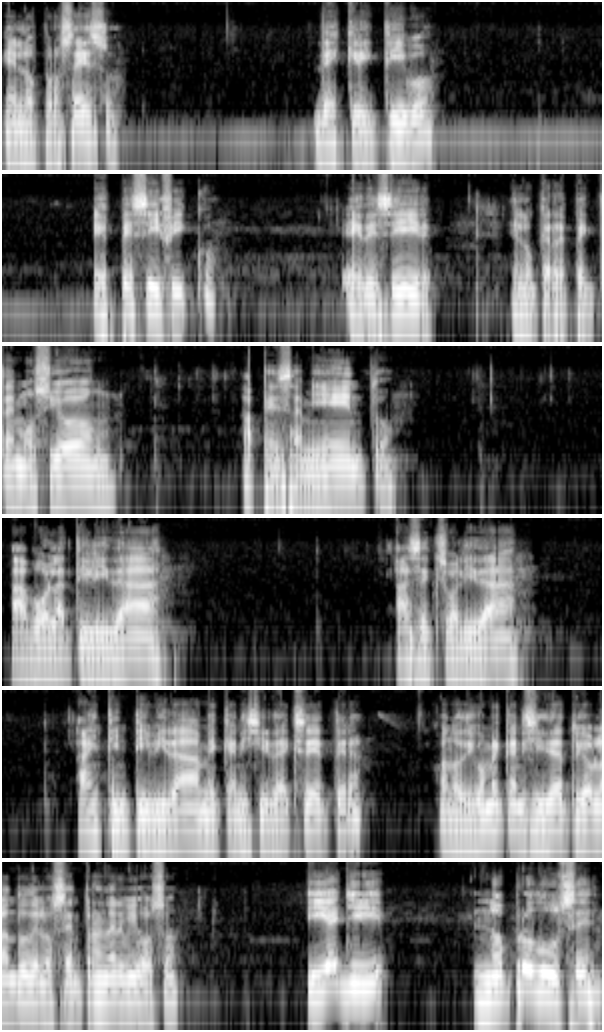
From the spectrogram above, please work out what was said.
en los procesos descriptivos específicos, es decir, en lo que respecta a emoción, a pensamiento, a volatilidad, a sexualidad, a instintividad, a mecanicidad, etc. Cuando digo mecanicidad estoy hablando de los centros nerviosos. Y allí no produce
